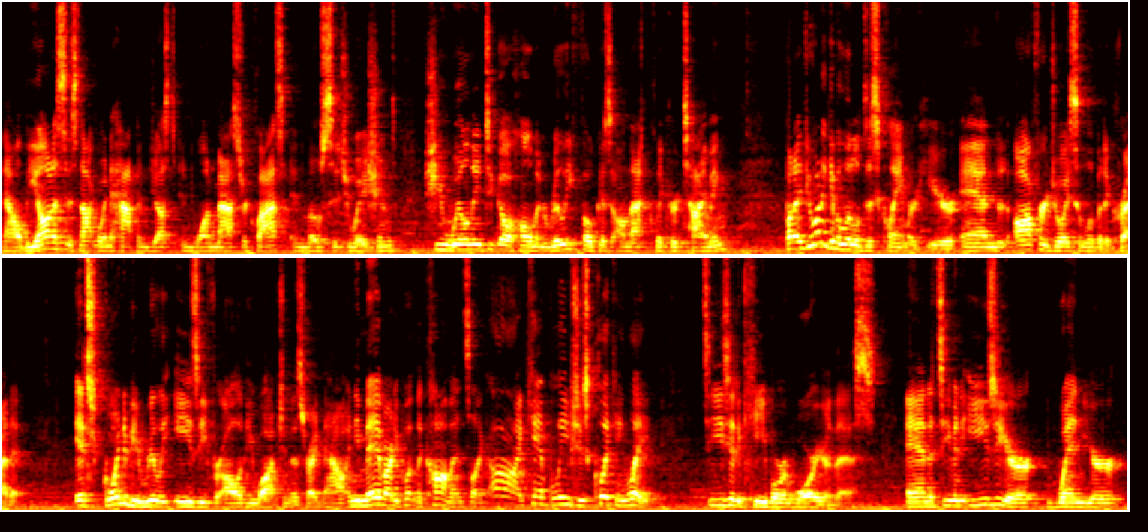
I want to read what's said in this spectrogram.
Now, I'll be honest, it's not going to happen just in one masterclass in most situations. She will need to go home and really focus on that clicker timing. But I do want to give a little disclaimer here and offer Joyce a little bit of credit. It's going to be really easy for all of you watching this right now, and you may have already put in the comments like, oh, I can't believe she's clicking late. It's easy to keyboard warrior this. And it's even easier when you're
